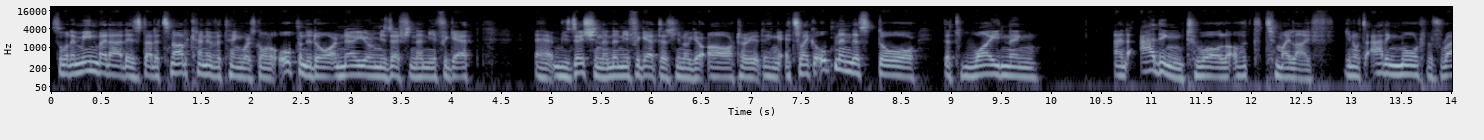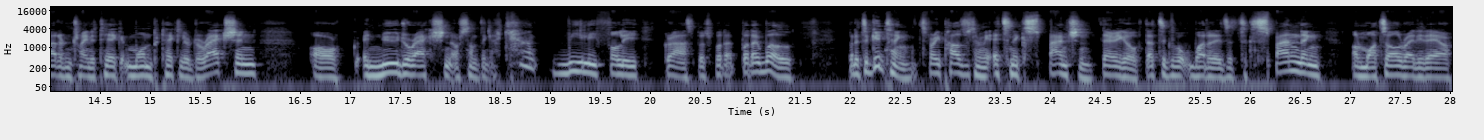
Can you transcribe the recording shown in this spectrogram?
So what I mean by that is that it's not kind of a thing where it's going to open the door and now you're a musician and you forget uh, musician and then you forget that you know your art or your thing. It's like opening this door that's widening and adding to all of it to my life. You know, it's adding more to it rather than trying to take it in one particular direction or a new direction or something. I can't really fully grasp it, but but I will. But it's a good thing. It's very positive. It's an expansion. There you go. That's what it is. It's expanding on what's already there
